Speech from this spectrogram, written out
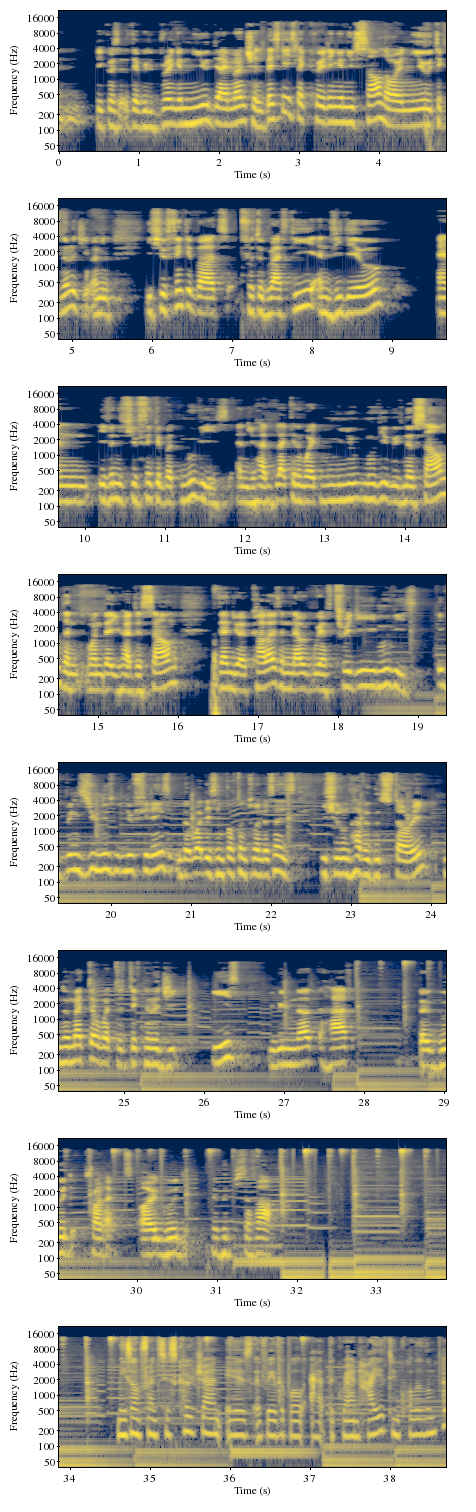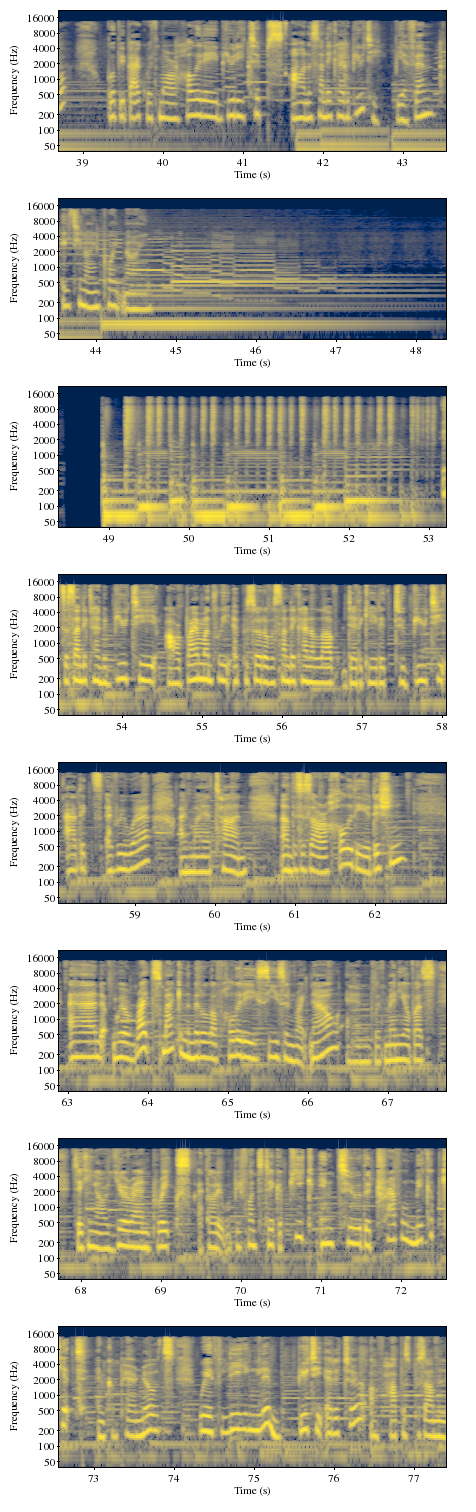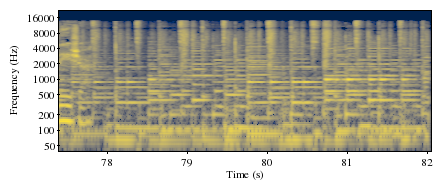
because they will bring a new dimension. Basically, it's like creating a new sound or a new technology. I mean, if you think about photography and video, and even if you think about movies and you had black and white movie with no sound, then one day you had the sound, then you have colors, and now we have 3D movies. It brings you new, new feelings, but what is important to understand is if you don't have a good story, no matter what the technology is, you will not have a good product or a good, a good piece of art. Maison Francis Kurkdjian is available at the Grand Hyatt in Kuala Lumpur. We'll be back with more holiday beauty tips on a Sunday Kind of Beauty, BFM 89.9. It's a Sunday Kind of Beauty, our bi monthly episode of A Sunday Kind of Love dedicated to beauty addicts everywhere. I'm Maya Tan, and this is our holiday edition. And we're right smack in the middle of holiday season right now. And with many of us taking our year end breaks, I thought it would be fun to take a peek into the travel makeup kit and compare notes with Li Ying Lim, beauty editor of Harper's Bazaar Malaysia.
